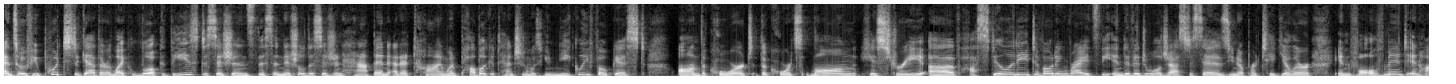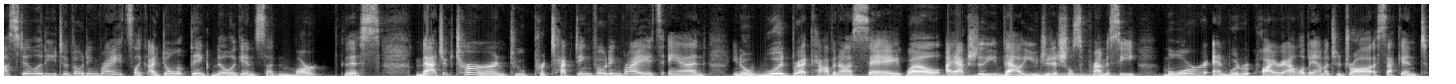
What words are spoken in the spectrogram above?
And so if you put together, like, look, these decisions, this initial decision happened at a time when public attention was uniquely focused on the court, the court's long history of hostility to voting rights, the individual justices, you know, particular involvement in hostility to voting rights. Like, I don't think Milligan's sudden mark this magic turn to protecting voting rights. And, you know, would Brett Kavanaugh say, well, I actually value judicial supremacy more and would require Alabama to draw a second,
